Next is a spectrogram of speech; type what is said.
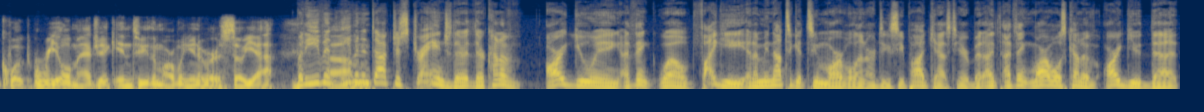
quote real magic into the Marvel universe. So yeah, But even um, even in Doctor Strange, they're they're kind of arguing. I think well, Feige, and I mean not to get too Marvel in our DC podcast here, but I, I think Marvel has kind of argued that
